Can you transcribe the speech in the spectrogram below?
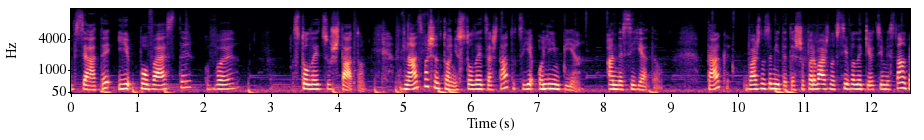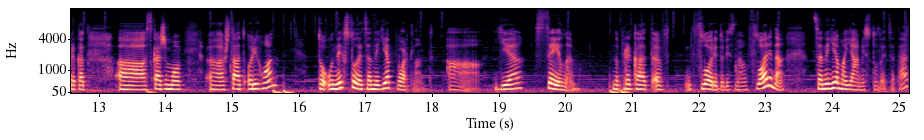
взяти і повести в столицю штату. В нас в Вашингтоні столиця штату це є Олімпія, а не Сієтл. Так, важно замітити, що переважно всі великі оці міста, наприклад, скажімо, штат Орігон, то у них столиця не є Портланд, а є Сейлем. Наприклад, в Флориду візьмемо. Флорида це не є Майамі столиця, так?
